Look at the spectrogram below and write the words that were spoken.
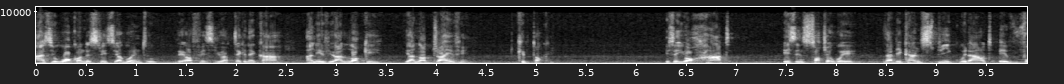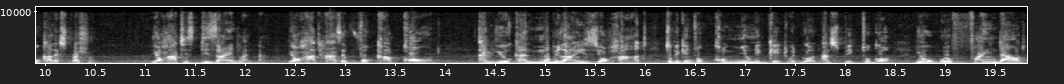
as you walk on the streets, you are going to the office, you are taking a car, and if you are lucky, you are not driving. Keep talking. You see, your heart is in such a way that it can speak without a vocal expression. Your heart is designed like that. Your heart has a vocal cord, and you can mobilize your heart to begin to communicate with God and speak to God. You will find out,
